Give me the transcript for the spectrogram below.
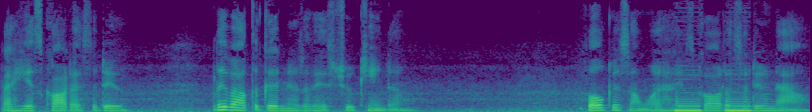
that He has called us to do. Live out the good news of His true kingdom. Focus on what He's mm-hmm. called us to do now.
